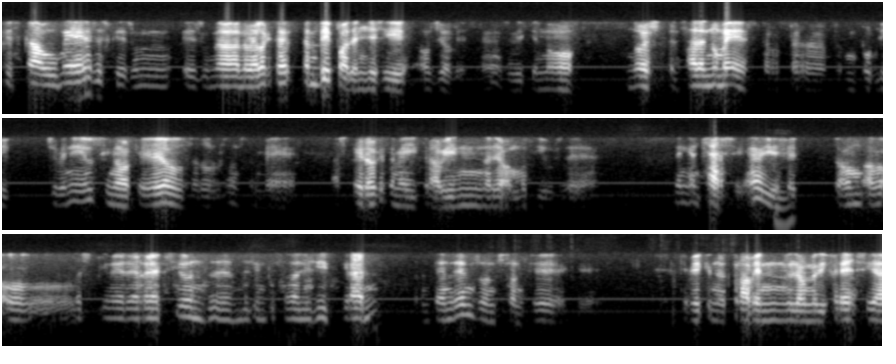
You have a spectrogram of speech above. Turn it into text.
que es cau més és que és, un, és una novel·la que també poden llegir els joves. Eh? És a dir, que no, no és pensada només per, per, per un públic juvenil, sinó que els adults doncs, també espero que també hi trobin allò motius d'enganxar-s'hi. De, eh? I de fet, el, el, el, les primeres reaccions de, de gent que se l'ha llegit gran entendre'ns, doncs són que, que, que bé que no troben allà una diferència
